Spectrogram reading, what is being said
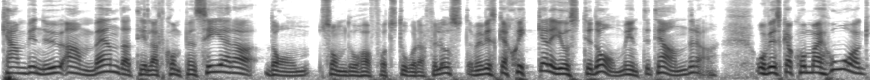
kan vi nu använda till att kompensera de som då har fått stora förluster. Men vi ska skicka det just till dem, inte till andra. Och vi ska komma ihåg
